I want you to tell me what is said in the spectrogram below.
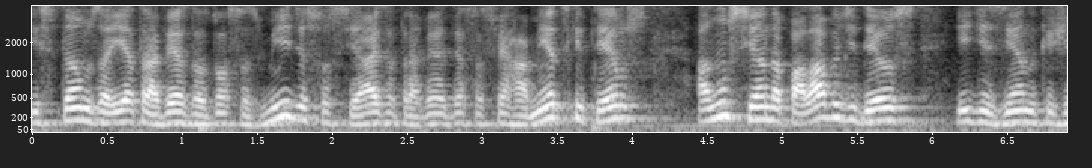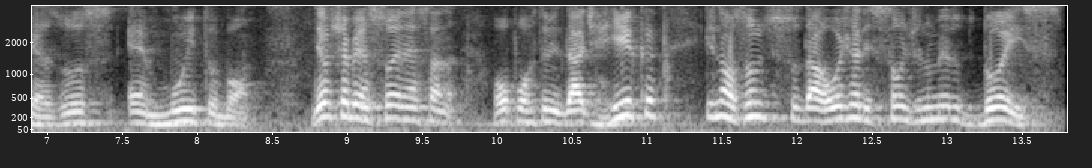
estamos aí através das nossas mídias sociais, através dessas ferramentas que temos, anunciando a palavra de Deus e dizendo que Jesus é muito bom. Deus te abençoe nessa oportunidade rica e nós vamos estudar hoje a lição de número 2.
